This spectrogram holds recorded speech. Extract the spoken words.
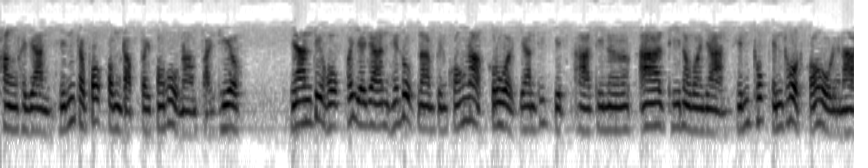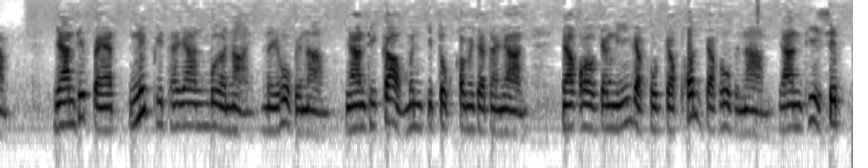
พังพยานเห็นเฉพาะความดับไปของรูปนามฝ่ายเดียวยานที่หกพยายานเห็นรูปนามเป็นของน่ากลัวยานที่เจ็ดอาทิเนอาทินวายานเห็นทุกข์เห็นโทษของรูปนาม ยานที่แปดนิพพิทยานเบื่อหน่ายในรูปนาม ยานที่เก้ามันจิตุกรรมจัตยาน อยากออกจากนี้อยากหลุดจากพ้นจากรูปนาม ยานที่สิบป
